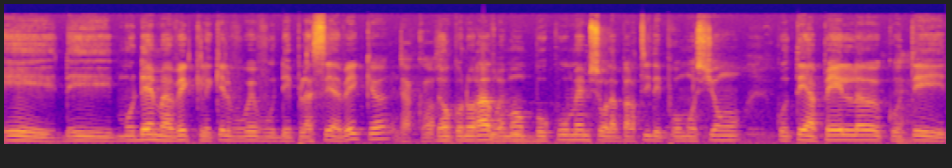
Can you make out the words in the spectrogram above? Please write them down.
et des modems avec lesquels vous pouvez vous déplacer avec. D'accord. Donc on aura vraiment beaucoup, même sur la partie des promotions, côté appel, côté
